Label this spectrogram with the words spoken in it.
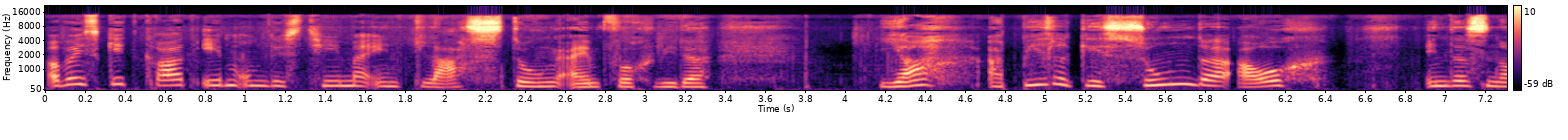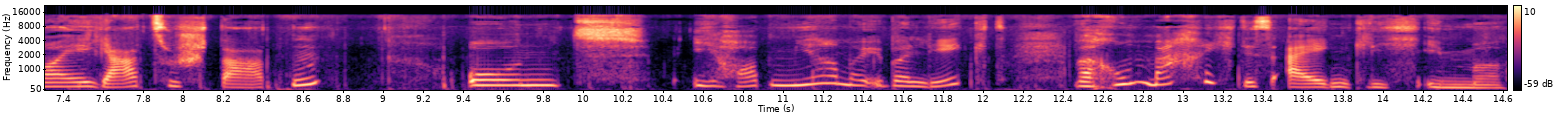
aber es geht gerade eben um das Thema Entlastung, einfach wieder ja, ein bisschen gesunder auch in das neue Jahr zu starten. Und ich habe mir einmal überlegt, warum mache ich das eigentlich immer?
